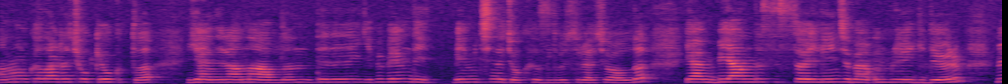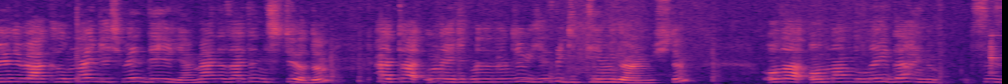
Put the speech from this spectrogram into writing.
ama o kadar da çok yoktu. Yani Rana ablanın dediği gibi benim de benim için de çok hızlı bir süreç oldu. Yani bir anda siz söyleyince ben Umre'ye gidiyorum. Benim de bir aklımdan geçmedi değil yani. Ben de zaten istiyordum. Hatta Umre'ye gitmeden önce bir kez de gittiğimi görmüştüm. O da ondan dolayı da hani siz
